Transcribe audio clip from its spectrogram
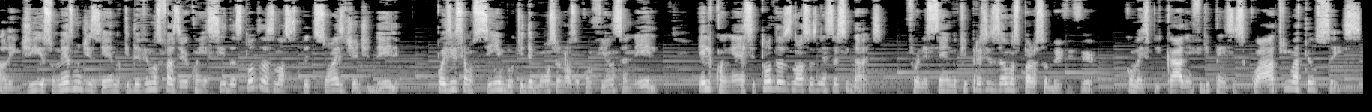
Além disso, mesmo dizendo que devemos fazer conhecidas todas as nossas petições diante dele, pois isso é um símbolo que demonstra nossa confiança nele, ele conhece todas as nossas necessidades, fornecendo o que precisamos para sobreviver, como é explicado em Filipenses 4 e Mateus 6.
